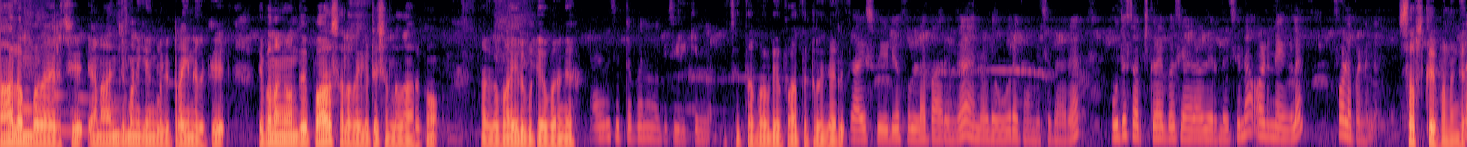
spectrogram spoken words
நாலு ஐம்பது ஆயிடுச்சு ஏன்னா அஞ்சு மணிக்கு எங்களுக்கு ட்ரெயின் இருக்குது இப்போ நாங்கள் வந்து பாரசாலை ரயில்வே ஸ்டேஷனில் தான் இருக்கோம். அதுக்கப்புறம் ஐருக்குட்டியை பாருங்கள் சித்தப்பா சித்தப்பா அப்படியே பார்த்துட்டு இருக்காரு. வீடியோ ஃபுல்லாக பாருங்கள் என்னோட ஊரை காமிச்சு தரேன் புது சப்ஸ்கிரைபர்ஸ் யாராவது இருந்துச்சுன்னா உடனே எங்களை ஃபாலோ பண்ணுங்கள் சப்ஸ்கிரைப் பண்ணுங்கள்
